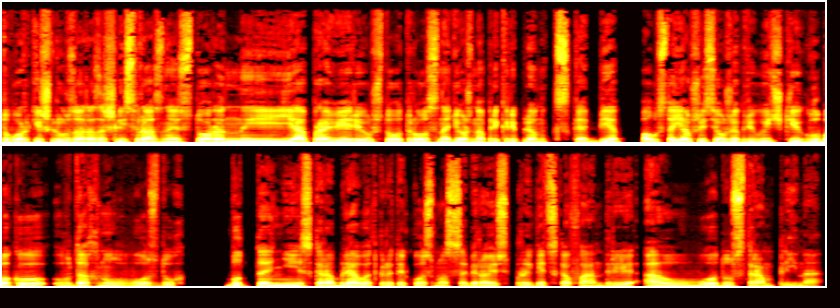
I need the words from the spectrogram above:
Створки шлюза разошлись в разные стороны, и я проверил, что трос надежно прикреплен к скобе, по устоявшейся уже привычке глубоко вдохнул воздух, будто не из корабля в открытый космос собираюсь прыгать в скафандре, а в воду с трамплина.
